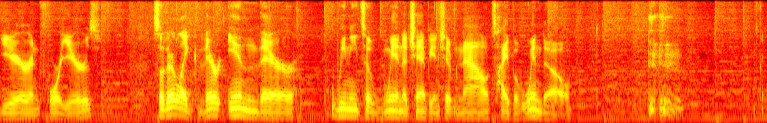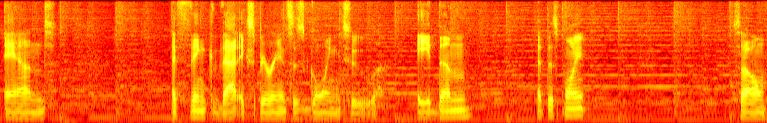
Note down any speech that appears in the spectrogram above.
year in 4 years. So they're like they're in their we need to win a championship now type of window. and I think that experience is going to aid them at this point. So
